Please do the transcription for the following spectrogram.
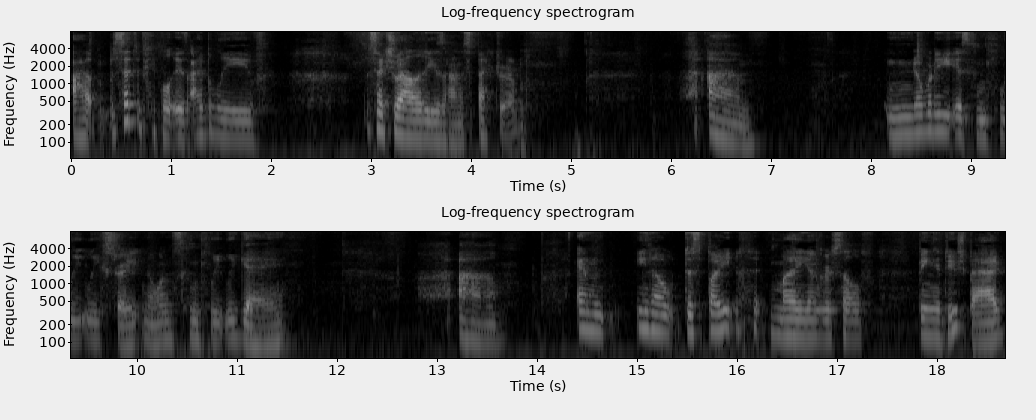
uh, said to people is I believe sexuality is on a spectrum. Um, nobody is completely straight. No one's completely gay. Um, and you know, despite my younger self being a douchebag,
